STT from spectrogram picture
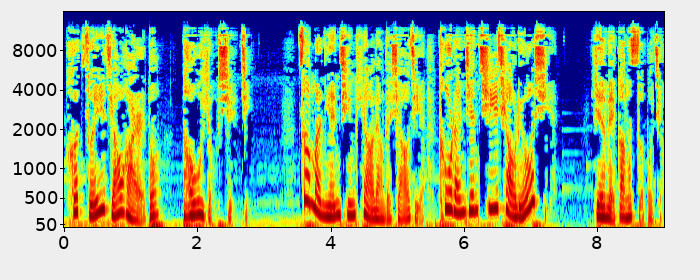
和嘴角、耳朵都有血迹，这么年轻漂亮的小姐突然间七窍流血，因为刚死不久，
